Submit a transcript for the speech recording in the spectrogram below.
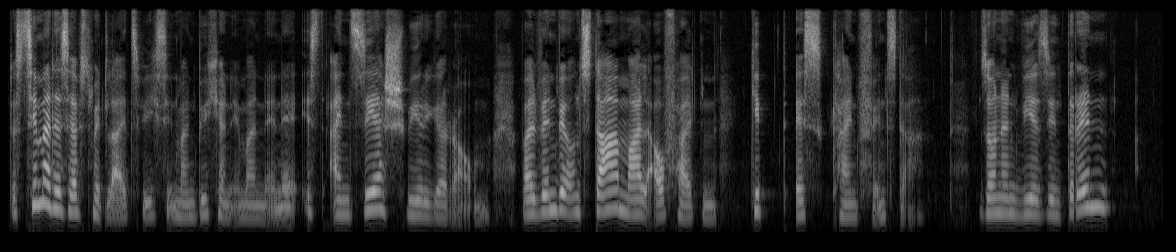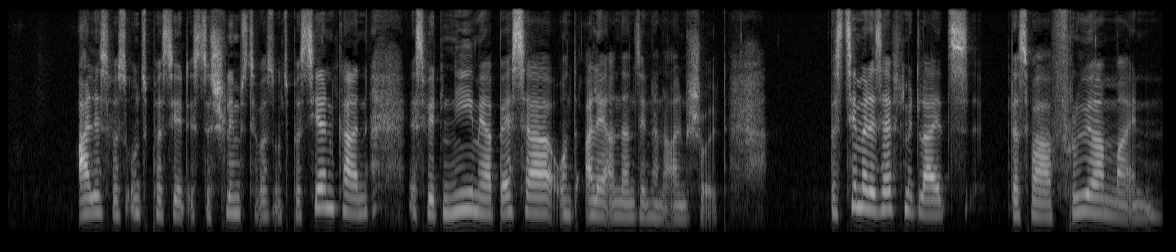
Das Zimmer des Selbstmitleids, wie ich es in meinen Büchern immer nenne, ist ein sehr schwieriger Raum, weil wenn wir uns da mal aufhalten, es kein Fenster, sondern wir sind drin, alles, was uns passiert, ist das Schlimmste, was uns passieren kann. Es wird nie mehr besser und alle anderen sind an allem schuld. Das Zimmer des Selbstmitleids, das war früher mein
